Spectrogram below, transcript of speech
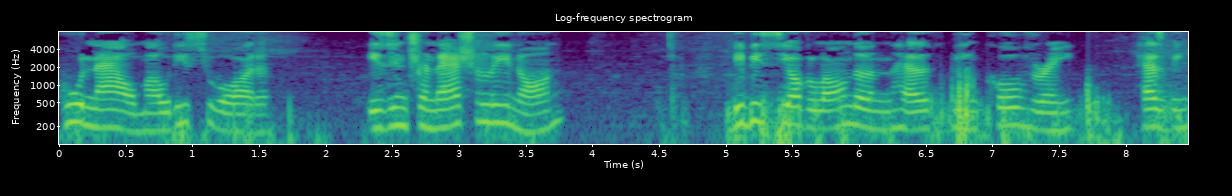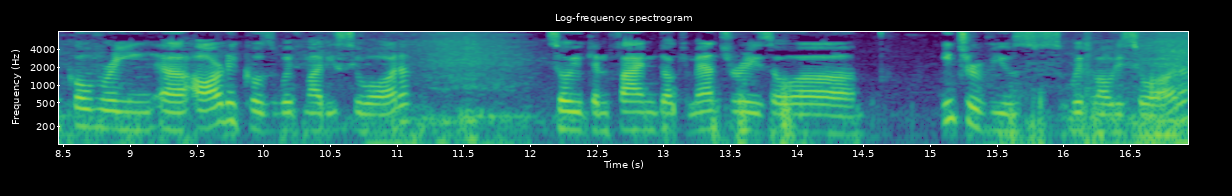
who now Mauricio Hora is internationally known. BBC of London has been covering has been covering uh, articles with Mauricio Hora, so you can find documentaries or uh, interviews with Mauricio Hora.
